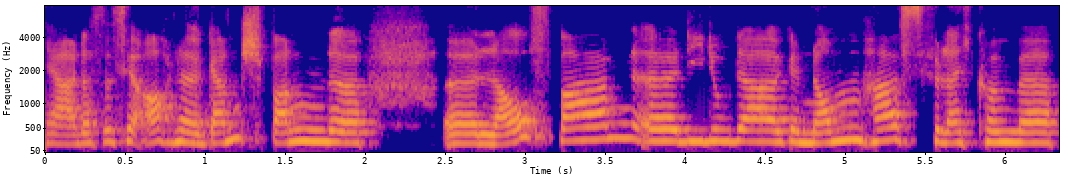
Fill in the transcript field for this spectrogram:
Ja, das ist ja auch eine ganz spannende äh, Laufbahn, äh, die du da genommen hast. Vielleicht können wir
